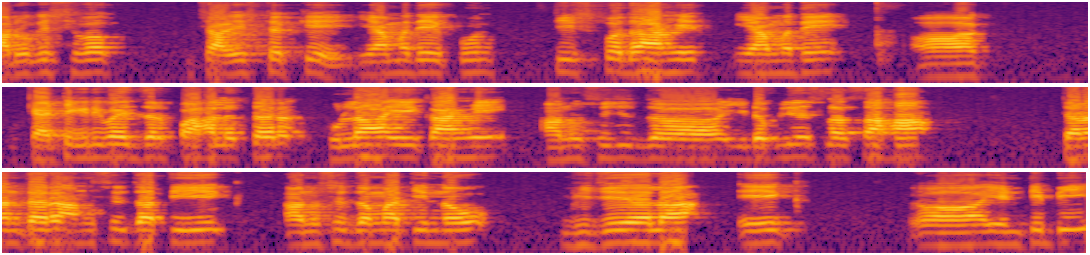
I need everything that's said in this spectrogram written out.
आरोग्य सेवक चाळीस टक्के यामध्ये एकूण तीस पदं आहेत. यामध्ये कॅटेगरी वाईज जर पाहिलं तर हुला एक आहे अनुसूचित ईडब्ल्यू एस ला सहा त्यानंतर अनुसूचित जाती एक अनुसूचित जमाती नऊ विजयला एक एन टी बी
